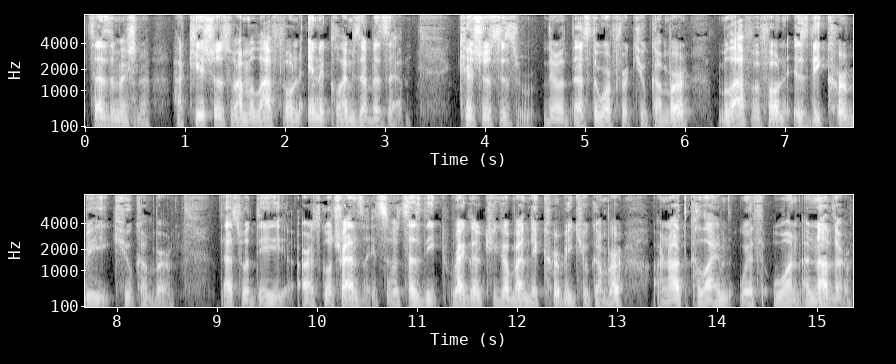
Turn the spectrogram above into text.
Says the Mishnah, Hakishus v'amalafon in a klaim zebezeh. Kishus is, you know, that's the word for cucumber. Malaphone is the Kirby cucumber. That's what the article translates. So it says the regular cucumber and the Kirby cucumber are not kalayim with one another.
